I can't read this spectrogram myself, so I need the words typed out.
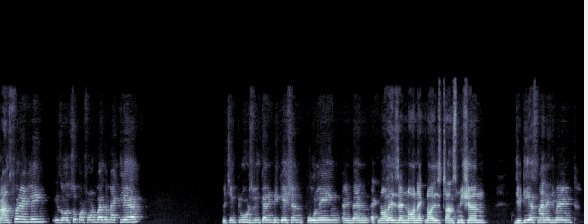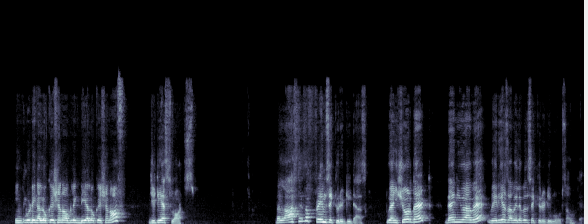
Transfer handling is also performed by the MAC layer, which includes beacon indication, polling, and then acknowledged and non-acknowledged transmission, GTS management, including allocation oblique deallocation of GTS slots. The last is a frame security task to ensure that then you have a various available security modes out there.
